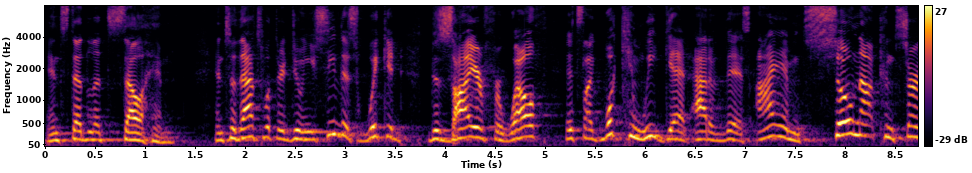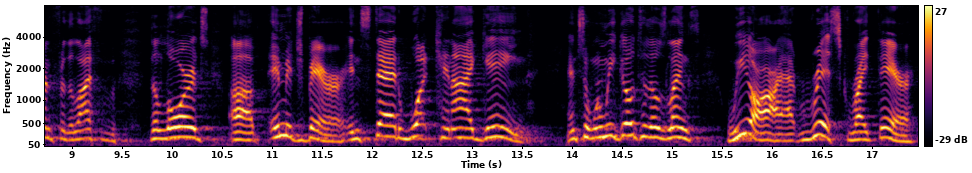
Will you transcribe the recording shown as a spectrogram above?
Instead, let's sell him. And so that's what they're doing. You see this wicked desire for wealth? It's like, what can we get out of this? I am so not concerned for the life of the Lord's uh, image bearer. Instead, what can I gain? And so when we go to those lengths, we are at risk right there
